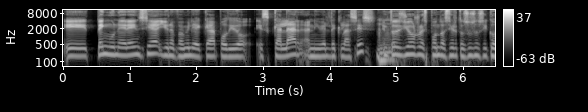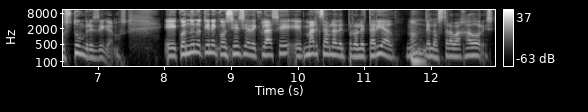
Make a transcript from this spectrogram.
eh, tengo una herencia y una familia que ha podido escalar a nivel de clases. Entonces yo respondo a ciertos usos y costumbres, digamos. Eh, cuando uno tiene conciencia de clase, eh, Marx habla del proletariado, ¿no? De los trabajadores.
